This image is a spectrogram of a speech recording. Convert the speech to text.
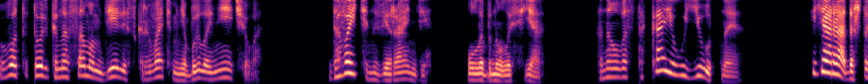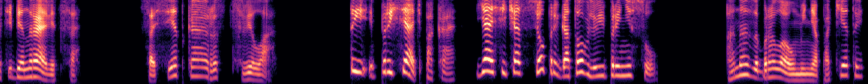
Вот только на самом деле скрывать мне было нечего. «Давайте на веранде», — улыбнулась я. «Она у вас такая уютная». Я рада, что тебе нравится. Соседка расцвела. Ты присядь пока, я сейчас все приготовлю и принесу. Она забрала у меня пакеты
